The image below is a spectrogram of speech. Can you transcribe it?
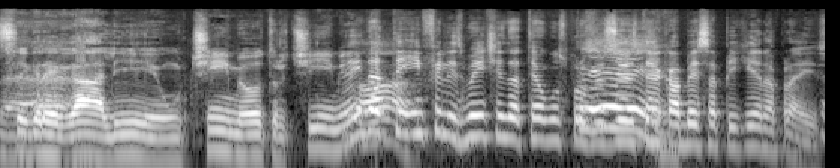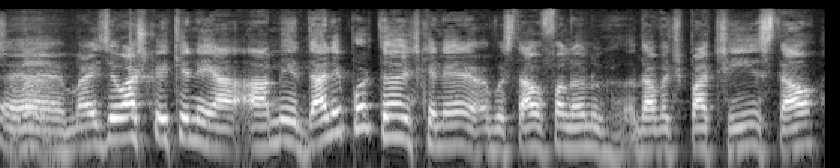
é. segregar ali um time, outro time. Ainda ah, tem, infelizmente, ainda tem alguns professores tem. que têm a cabeça pequena para isso. É, né? mas eu acho que, que nem a, a medalha é importante, que né, você estava falando, andava de patins e tal.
